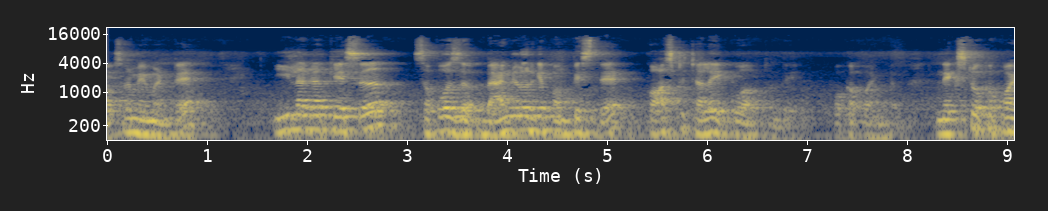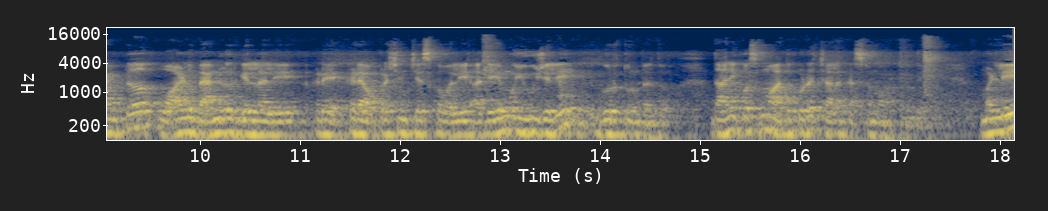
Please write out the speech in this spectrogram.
అవసరం ఏమంటే ఈలాగా కేసు సపోజ్ బెంగళూరుకి పంపిస్తే కాస్ట్ చాలా ఎక్కువ అవుతుంది. ఒక పాయింట్ నెక్స్ట్ ఒక పాయింట్ వాళ్ళు బెంగళూరుకి వెళ్ళాలి అక్కడ ఎక్కడే ఆపరేషన్ చేసుకోవాలి అదేమో యూజువలీ గుర్తుండదు. దానికోసము అది కూడా చాలా కష్టం అవుతుంది మళ్ళీ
